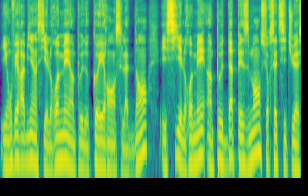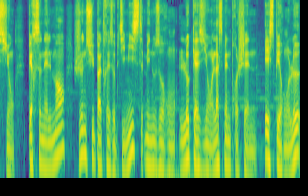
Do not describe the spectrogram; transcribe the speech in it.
et on verra bien si elle remet un peu de cohérence là-dedans et si elle remet un peu d'apaisement sur cette situation. Personnellement, je ne suis pas très optimiste, mais nous aurons l'occasion la semaine prochaine, espérons-le,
